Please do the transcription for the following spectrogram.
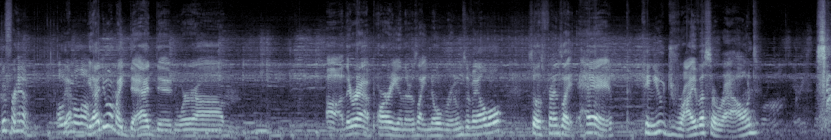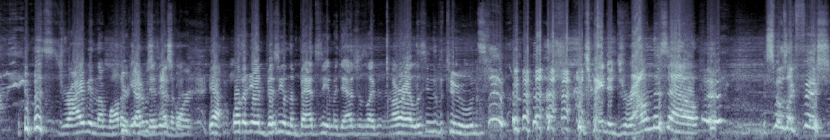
good for him. I'll leave yeah, him alone. Yeah, I do what my dad did, where um, uh, they were at a party and there was like no rooms available. So his friend's like, "Hey, can you drive us around?" So he was driving them while they're Your getting busy. in the escort. yeah, while they're getting busy in the bed seat, my dad's just like, "All right, listen to the tunes, trying to drown this out." It smells like fish.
